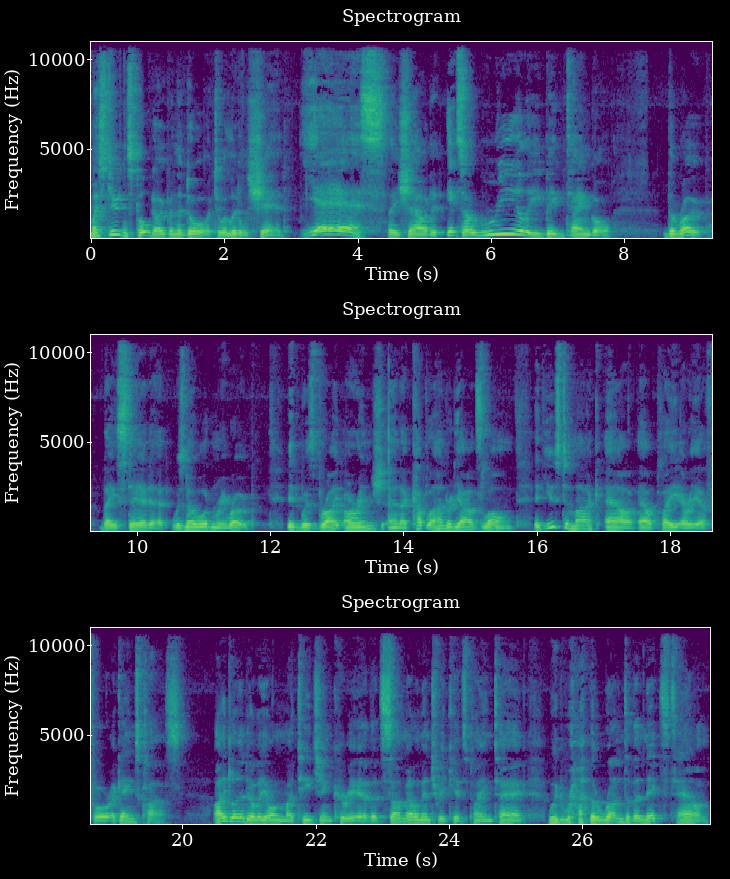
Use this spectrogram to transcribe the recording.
My students pulled open the door to a little shed. Yes, they shouted. It's a really big tangle. The rope they stared at was no ordinary rope. It was bright orange and a couple of hundred yards long. It used to mark out our play area for a games class. I'd learned early on in my teaching career that some elementary kids playing tag would rather run to the next town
